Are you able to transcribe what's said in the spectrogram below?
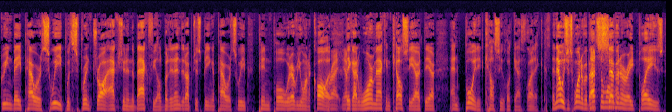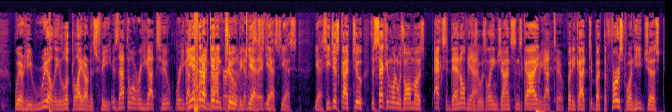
Green Bay power sweep with sprint draw action in the backfield, but it ended up just being a power sweep, pin pull, whatever you want to call it. Right, yep. They got Warmack and Kelce out there, and boy, did Kelce look athletic. And that was just one of about seven where- or eight plays where he really looked light on his feet Is that the one where he got two? Where he got he the ended up getting two. and ended up getting the yes, yes, yes, yes. He just got two. The second one was almost accidental because Yeah. it was Lane Johnson's guy. But he got two. But he got two. But the first one, he just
